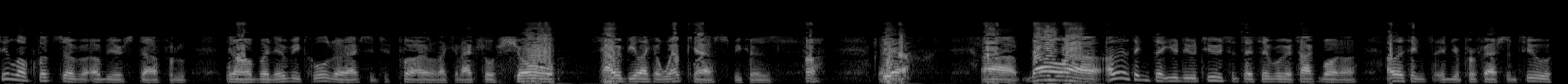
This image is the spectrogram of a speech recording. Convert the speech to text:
see little clips of of your stuff, and you know, but it would be cool to actually just put on like an actual show. How it would be like a webcast because, huh, Yeah. Uh, now, uh, other things that you do too, since I said we're going to talk about uh, other things in your profession too.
